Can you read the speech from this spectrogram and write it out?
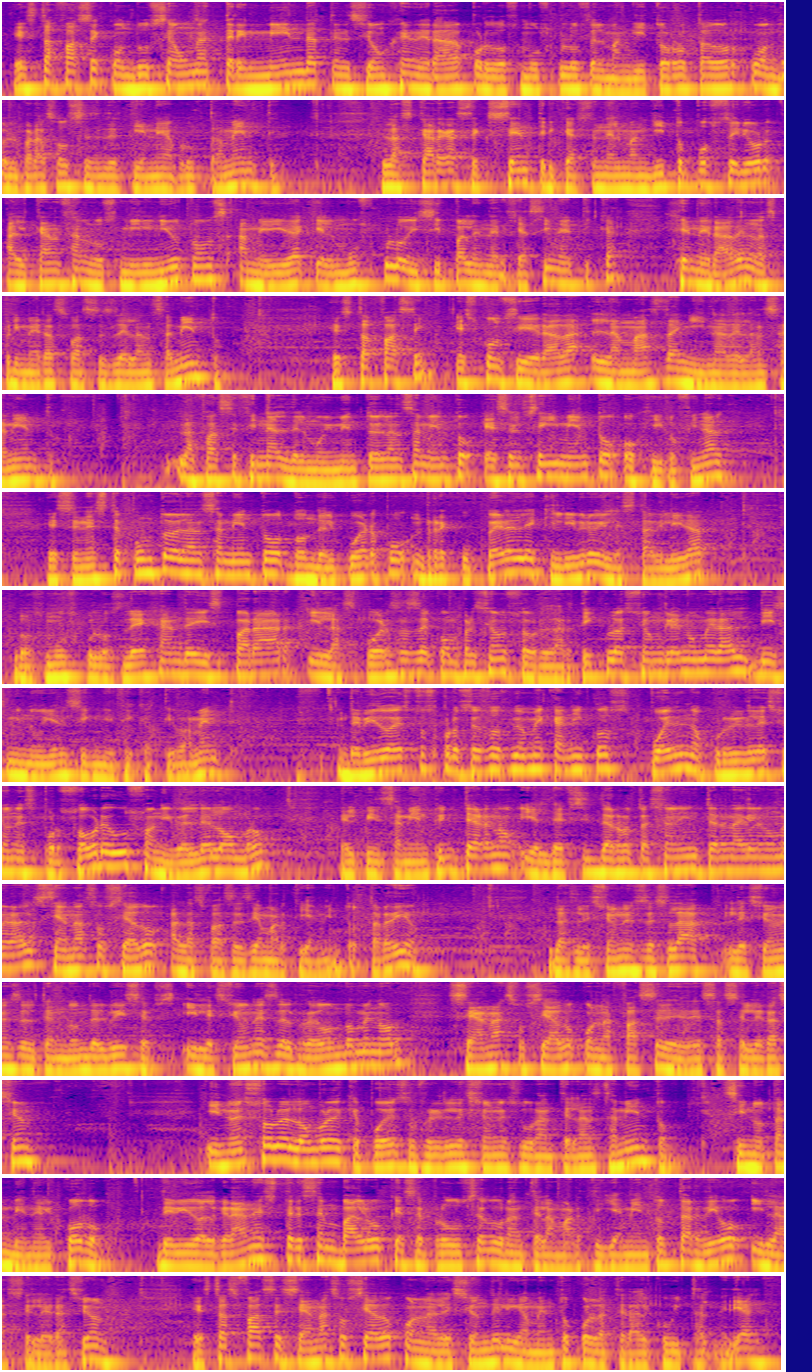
Esta fase conduce a una tremenda tensión generada por los músculos del manguito rotador cuando el brazo se detiene abruptamente. Las cargas excéntricas en el manguito posterior alcanzan los 1000 newtons a medida que el músculo disipa la energía cinética generada en las primeras fases de lanzamiento. Esta fase es considerada la más dañina del lanzamiento. La fase final del movimiento de lanzamiento es el seguimiento o giro final. Es en este punto de lanzamiento donde el cuerpo recupera el equilibrio y la estabilidad. Los músculos dejan de disparar y las fuerzas de compresión sobre la articulación glenumeral disminuyen significativamente. Debido a estos procesos biomecánicos pueden ocurrir lesiones por sobreuso a nivel del hombro, el pinzamiento interno y el déficit de rotación interna glenumeral se han asociado a las fases de amartillamiento tardío. Las lesiones de slap, lesiones del tendón del bíceps y lesiones del redondo menor se han asociado con la fase de desaceleración. Y no es solo el hombro el que puede sufrir lesiones durante el lanzamiento, sino también el codo, debido al gran estrés en valgo que se produce durante el amartillamiento tardío y la aceleración, estas fases se han asociado con la lesión del ligamento colateral cubital medial.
